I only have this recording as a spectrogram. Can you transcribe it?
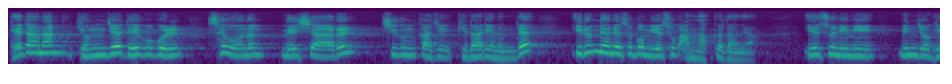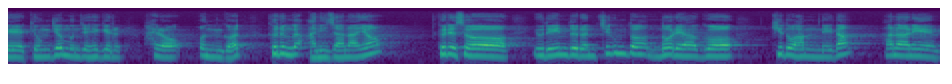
대단한 경제 대국을 세우는 메시아를 지금까지 기다리는데 이런 면에서 보면 예수가 안 맞거든요. 예수님이 민족의 경제 문제 해결을 하러 온 것, 그런 거 아니잖아요. 그래서 유대인들은 지금도 노래하고 기도합니다. 하나님,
